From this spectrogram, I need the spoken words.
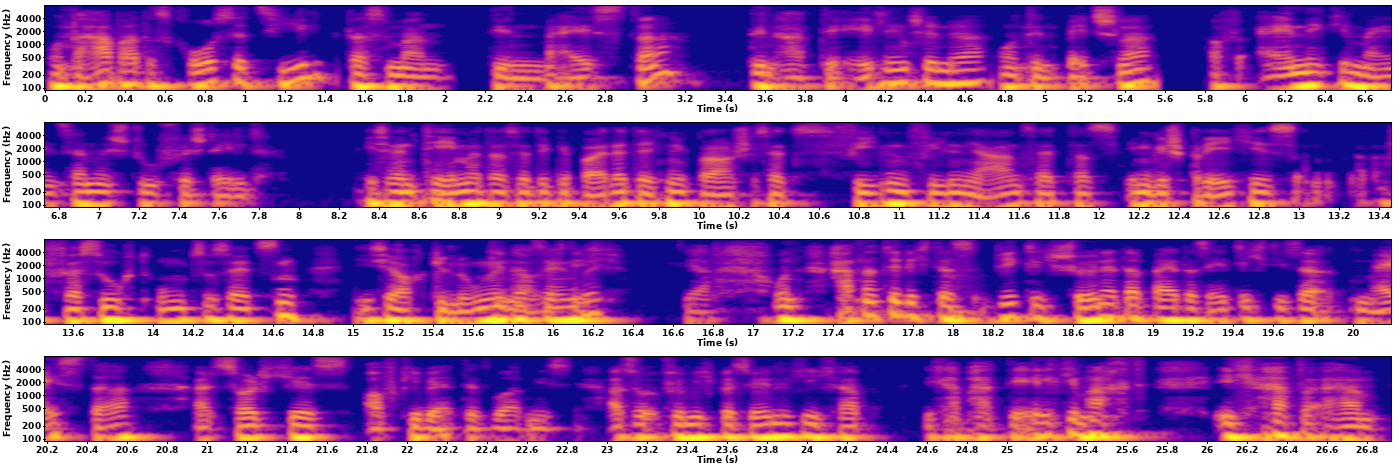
Und da war das große Ziel, dass man den Meister, den HTL-Ingenieur und den Bachelor auf eine gemeinsame Stufe stellt. Ist ein Thema, das ja die Gebäudetechnikbranche seit vielen, vielen Jahren, seit das im Gespräch ist, versucht umzusetzen. Ist ja auch gelungen genau, letztendlich. Richtig. Ja, und hat natürlich das wirklich Schöne dabei, dass endlich dieser Meister als solches aufgewertet worden ist. Also für mich persönlich, ich habe ich habe HTL gemacht, ich habe ähm,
